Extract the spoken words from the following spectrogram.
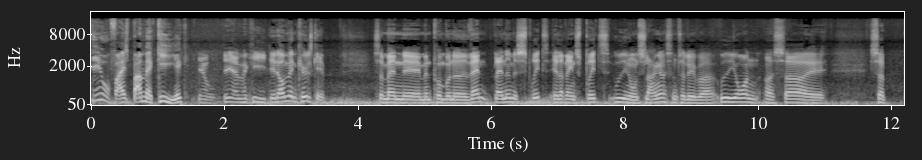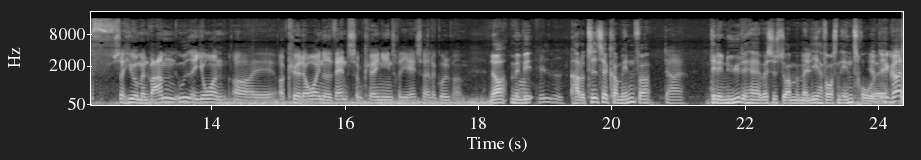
det er jo faktisk bare magi, ikke? Jo, det er magi. Det er et omvendt køleskab. Så man, øh, man pumper noget vand blandet med sprit, eller ren sprit, ud i nogle slanger, som så løber ud i jorden, og så, øh, så, så hiver man varmen ud af jorden og, øh, og kører det over i noget vand, som kører ind i ens radiator eller gulvvarme. Nå, men vi, har du tid til at komme indenfor? Det har jeg. Det er det nye, det her. Hvad synes du om, at man lige har fået sådan en intro? Ja, det er øh? godt.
